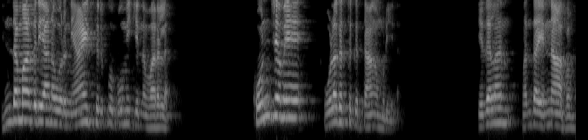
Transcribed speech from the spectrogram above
இந்த மாதிரியான ஒரு நியாய திருப்பு பூமிக்கு இன்னும் வரல. கொஞ்சமே உலகத்துக்கு தாங்க முடியல. இதெல்லாம் வந்தால் என்ன ஆகும்?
